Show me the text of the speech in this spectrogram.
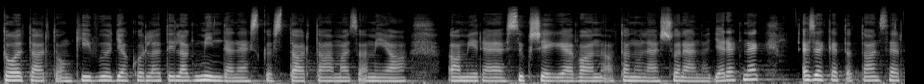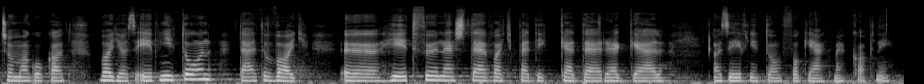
toltarton kívül gyakorlatilag minden eszközt tartalmaz, ami a, amire szüksége van a tanulás során a gyereknek. Ezeket a tanszercsomagokat vagy az évnyitón, tehát vagy ö, hétfőn este, vagy pedig kedden reggel az évnyitón fogják megkapni.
